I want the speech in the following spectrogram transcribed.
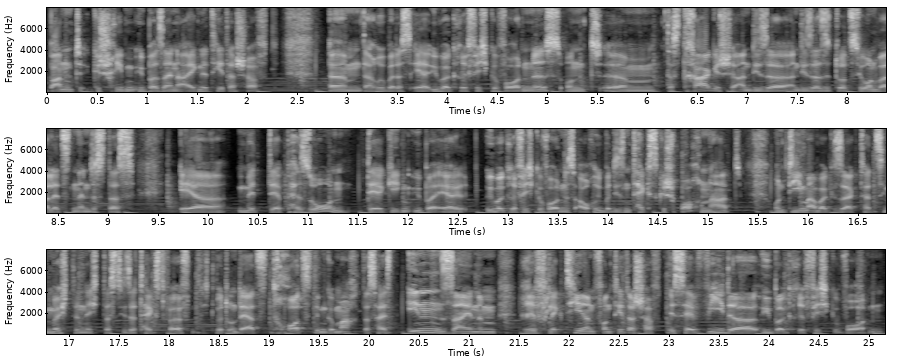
Band geschrieben über seine eigene Täterschaft, ähm, darüber, dass er übergriffig geworden ist. Und ähm, das Tragische an dieser an dieser Situation war letzten Endes, dass er mit der Person, der gegenüber er übergriffig geworden ist, auch über diesen Text gesprochen hat und die ihm aber gesagt hat, sie möchte nicht, dass dieser Text veröffentlicht veröffentlicht wird. Und er hat es trotzdem gemacht. Das heißt, in seinem Reflektieren von Täterschaft ist er wieder übergriffig geworden.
